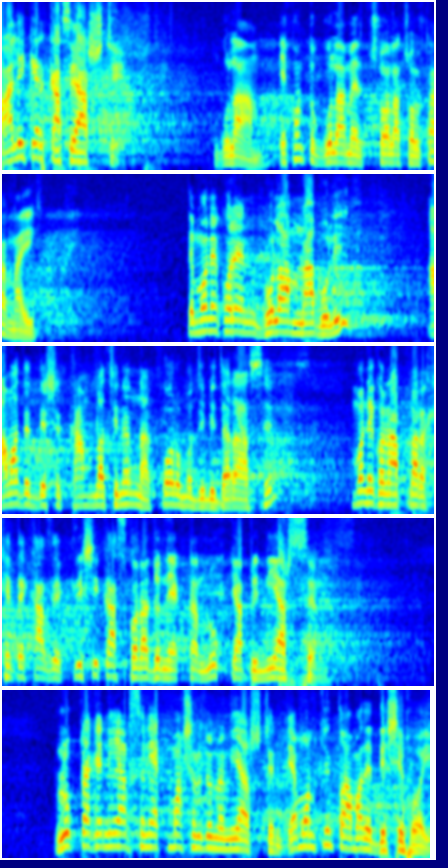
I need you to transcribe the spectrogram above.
মালিকের কাছে আসছে। গোলাম, এখন তো গোলামের চলাচলটা নাই। তে মনে করেন, গোলাম না বলি, আমাদের দেশে কামলা চিনেন না, কর্মজীবী যারা আছে, মনে করেন আপনার খেতে কাজে, কৃষি কাজ করার জন্য একটা লোককে আপনি নিয়ে আসছেন। লোকটাকে নিয়ে আসছেন, এক মাসের জন্য নিয়ে আসছেন। এমন কিন্তু আমাদের দেশে হয়,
